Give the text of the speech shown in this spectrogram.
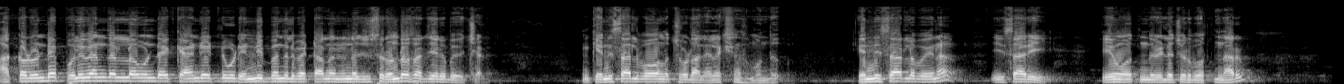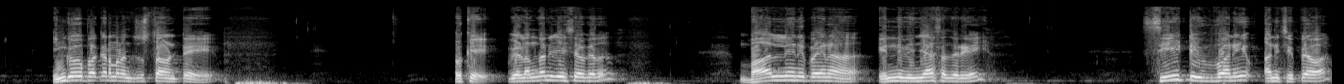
అక్కడుండే పులివెందల్లో ఉండే క్యాండిడేట్లు కూడా ఎన్ని ఇబ్బందులు పెట్టాలో నిన్న చూసి రెండోసారి జైలుపోయి వచ్చాడు. ఇంకెన్నిసార్లు పోవాలో చూడాలి ఎలక్షన్స్ ముందు. ఎన్నిసార్లు పోయినా ఈసారి ఏమవుతుందో వీళ్ళు చూడబోతున్నారు. ఇంకొక పక్కన మనం చూస్తూ ఉంటే ఓకే వీళ్ళందరినీ చేసావు కదా? బాలినేని పైన ఎన్ని విన్యాసాలు జరిగాయి? సీట్ ఇవ్వని అని చెప్పావా?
